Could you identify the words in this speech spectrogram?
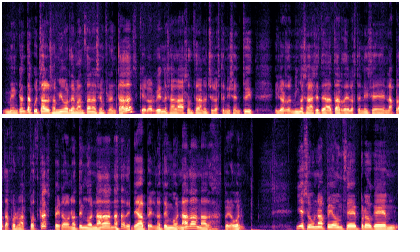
Me encanta escuchar a los amigos de Manzanas Enfrentadas, que los viernes a las 11 de la noche los tenéis en Twitch y los domingos a las 7 de la tarde los tenéis en las plataformas podcast, pero no tengo nada, nada de, Apple, no tengo nada, nada, pero bueno. Y eso, una P11 Pro que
